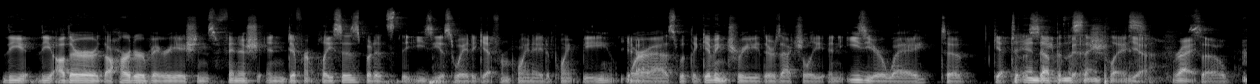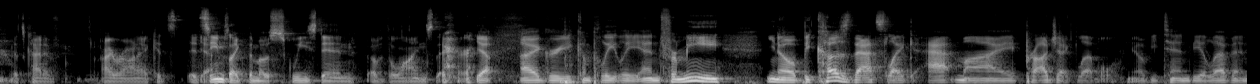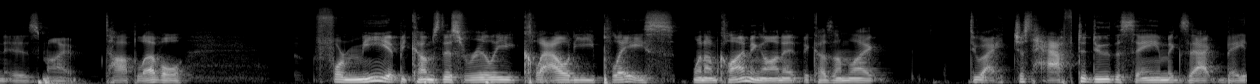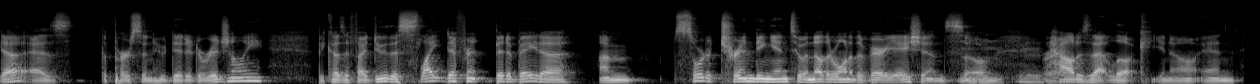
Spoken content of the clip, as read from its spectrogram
the the other the harder variations finish in different places, but it's the easiest way to get from point A to point B. Whereas with the Giving Tree, there's actually an easier way to get to, To end up in the same place. Yeah, Right. So it's kind of ironic. It's it seems like the most squeezed in of the lines there. Yeah, I agree completely. And for me, you know, because that's like at my project level, you know, V10, V11 is my top level. For me, it becomes this really cloudy place when I'm climbing on it because I'm like, do I just have to do the same exact beta as the person who did it originally? Because if I do this slight different bit of beta, I'm sort of trending into another one of the variations. So mm-hmm. Mm-hmm. how does that look, you know? And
